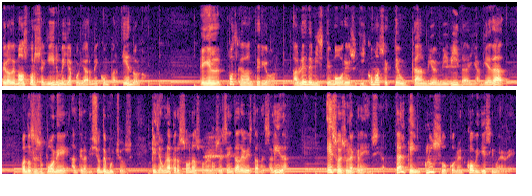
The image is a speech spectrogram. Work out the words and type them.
pero además por seguirme y apoyarme compartiéndolo. En el podcast anterior hablé de mis temores y cómo acepté un cambio en mi vida y a mi edad, cuando se supone, ante la visión de muchos, que ya una persona sobre los 60 debe estar de salida. Eso es una creencia, tal que incluso con el COVID-19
